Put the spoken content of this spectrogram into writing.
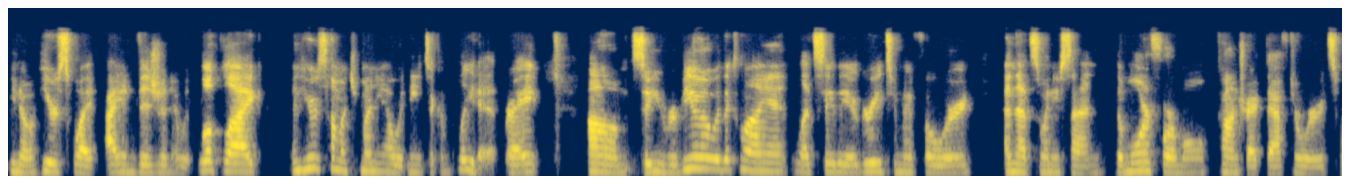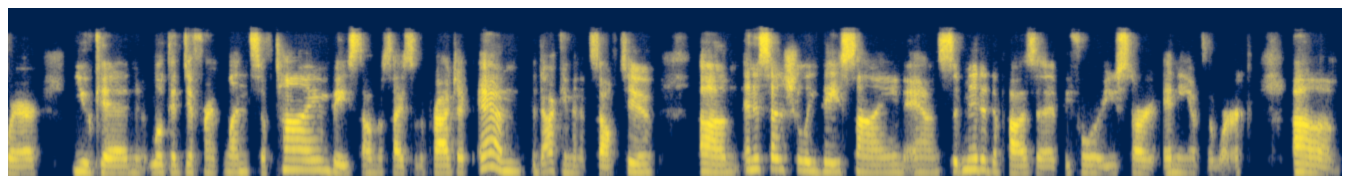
you know here's what i envision it would look like and here's how much money i would need to complete it right um, so you review it with the client. Let's say they agree to move forward. And that's when you send the more formal contract afterwards, where you can look at different lengths of time based on the size of the project and the document itself, too. Um, and essentially, they sign and submit a deposit before you start any of the work. Um,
